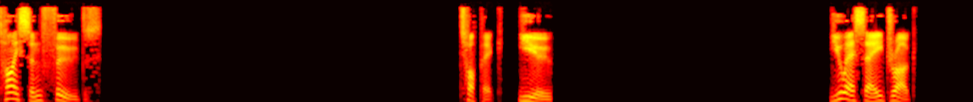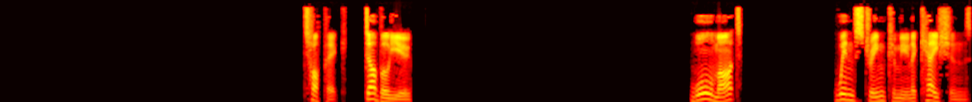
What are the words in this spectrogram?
Tyson Foods. Topic U. USA Drug Topic W. Walmart. Windstream Communications.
